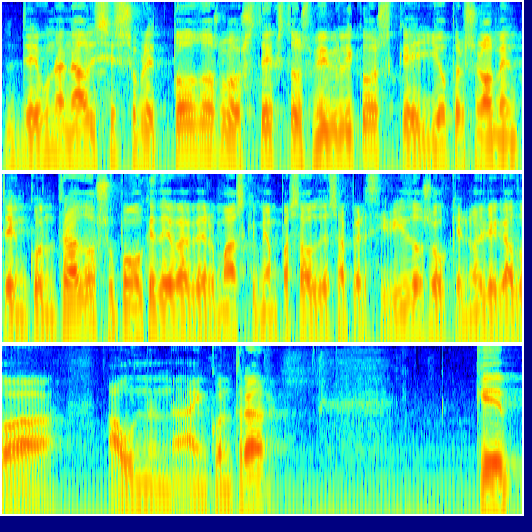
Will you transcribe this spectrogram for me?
de un análisis sobre todos los textos bíblicos que yo personalmente he encontrado, supongo que debe haber más que me han pasado desapercibidos o que no he llegado a, aún a encontrar, que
